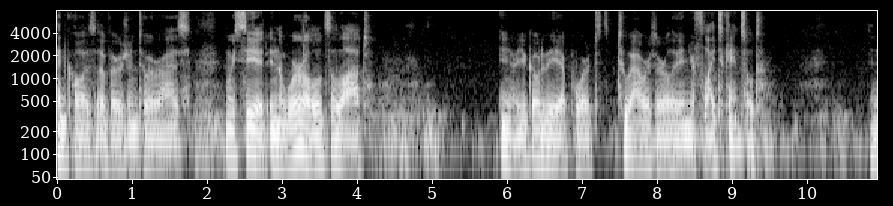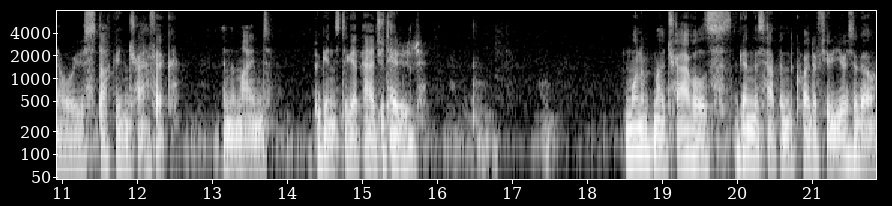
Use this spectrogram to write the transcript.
can cause aversion to arise. And we see it in the worlds a lot. You know, you go to the airport two hours early and your flight's canceled, you know, or you're stuck in traffic and the mind begins to get agitated. one of my travels, again, this happened quite a few years ago,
